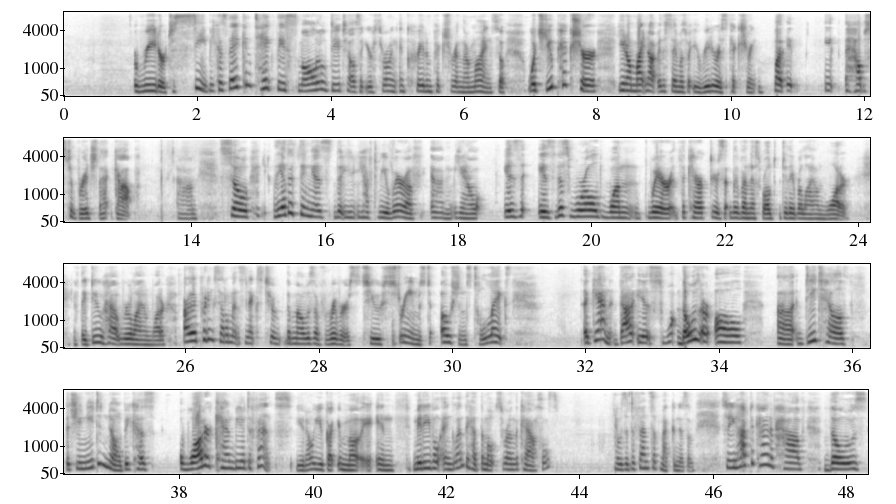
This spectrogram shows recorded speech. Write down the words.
reader to see because they can take these small little details that you're throwing and create a picture in their mind. So what you picture, you know, might not be the same as what your reader is picturing, but it it helps to bridge that gap. Um, so the other thing is that you, you have to be aware of, um, you know, is is this world one where the characters that live in this world do they rely on water? If they do have, rely on water, are they putting settlements next to the mouths of rivers, to streams, to oceans, to lakes? Again, that is those are all uh, details that you need to know because water can be a defense. You know, you've got your mo- in medieval England, they had the moats around the castles. It was a defensive mechanism. So you have to kind of have those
